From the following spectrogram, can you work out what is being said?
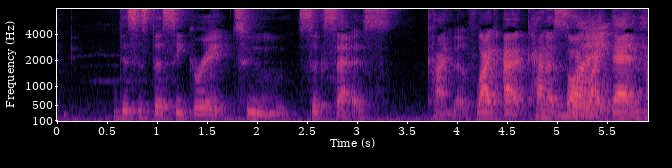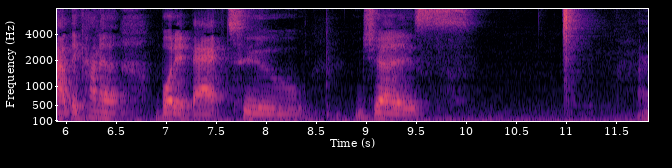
this is the secret to success, kind of. Like I kind of saw it Right. like that and how they kind of brought it back to just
